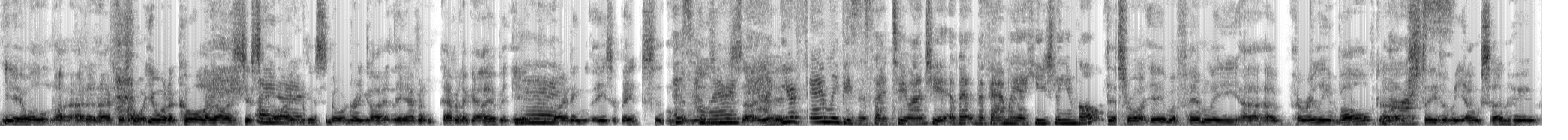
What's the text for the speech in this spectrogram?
yeah, well, I, I don't know if that's what you want to call it. I was just a guy, just an ordinary guy out there having having a go, but yeah, Yeah. promoting these events and, That's and hilarious. So yeah. You're a family business though too, aren't you? The, the family are hugely involved. That's right. Yeah, my family uh, are, are really involved. Um, Nice. Steve, my young son, who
